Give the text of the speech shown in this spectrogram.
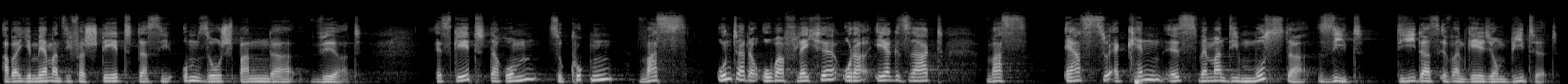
aber je mehr man sie versteht, dass sie umso spannender wird. Es geht darum zu gucken, was unter der Oberfläche oder eher gesagt, was erst zu erkennen ist, wenn man die Muster sieht, die das Evangelium bietet.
